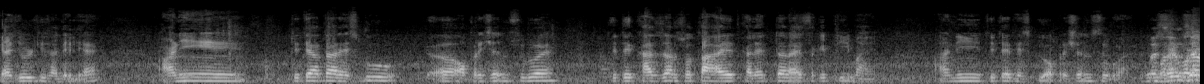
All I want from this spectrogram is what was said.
कॅज्युअलिटी झालेली आहे. आणि तिथे आता रेस्क्यू ऑपरेशन सुरू आहे. तिथे खासदार स्वतः आहेत कलेक्टर आहे सगळी टीम आहे. आणि तिथे रेस्क्यू ऑपरेशन सुरू आहे. सीएम सर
